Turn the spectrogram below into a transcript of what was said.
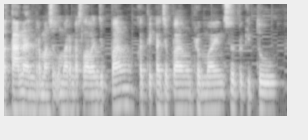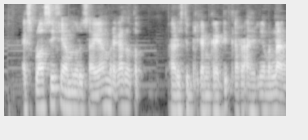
tekanan termasuk kemarin pas lawan Jepang. Ketika Jepang bermain sebegitu eksplosif yang menurut saya mereka tetap harus diberikan kredit karena akhirnya menang.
